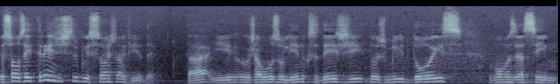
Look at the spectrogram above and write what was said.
eu só usei três distribuições na vida. Tá? E eu já uso Linux desde 2002, vamos dizer assim,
